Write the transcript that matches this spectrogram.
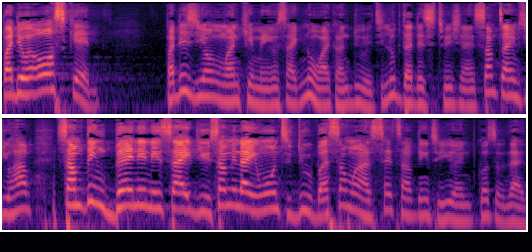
But they were all scared. But this young man came in, he was like, No, I can do it. He looked at the situation, and sometimes you have something burning inside you, something that you want to do, but someone has said something to you, and because of that,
